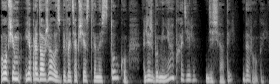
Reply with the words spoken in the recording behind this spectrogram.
В общем, я продолжала сбивать общественность толку, лишь бы меня обходили десятой дорогой.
